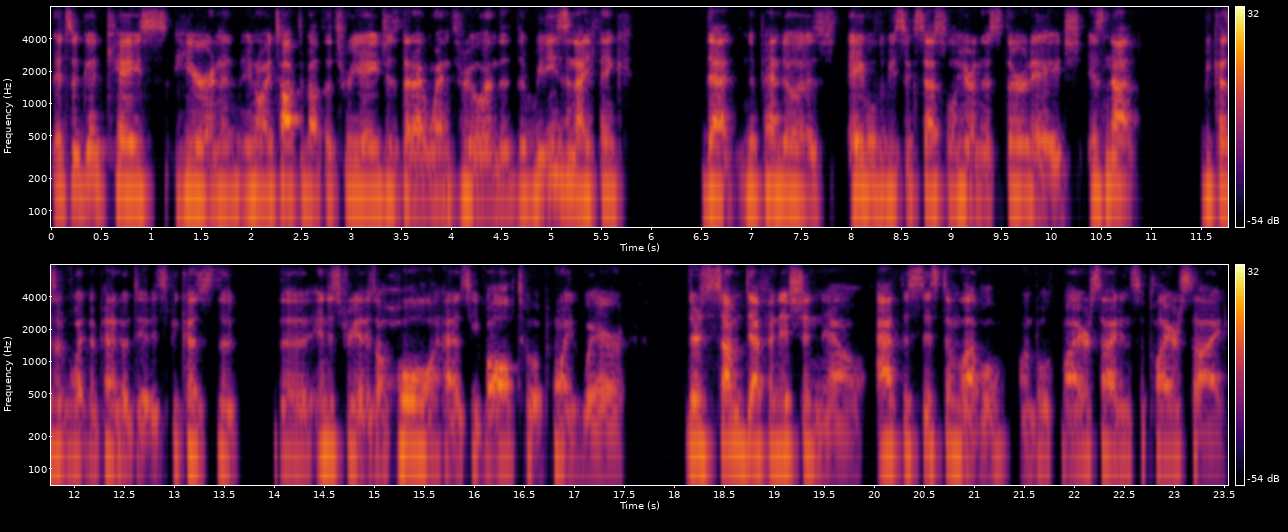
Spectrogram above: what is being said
it's a good case here, and you know I talked about the three ages that I went through, and the the reason I think that Nipendo is able to be successful here in this third age is not because of what Nipendo did. It's because the the industry as a whole has evolved to a point where there's some definition now at the system level on both buyer side and supplier side.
